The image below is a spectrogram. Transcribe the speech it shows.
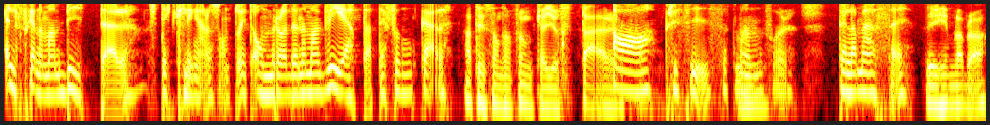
älskar när man byter stäcklingar och sånt och ett område när man vet att det funkar. Att det är sånt som funkar just där? Ja, liksom. precis. Att man mm. får dela med sig. Det är himla bra.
